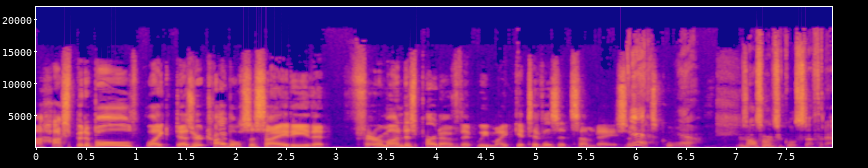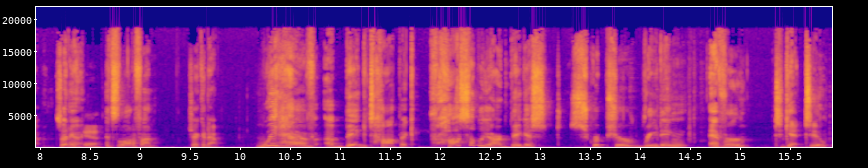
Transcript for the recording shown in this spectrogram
a hospitable like desert tribal society that Pharamond is part of that we might get to visit someday. So yeah, that's cool. Yeah. There's all sorts of cool stuff that happens. So anyway, Yeah. it's a lot of fun. Check it out. We have a big topic, possibly our biggest scripture reading ever to get to.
